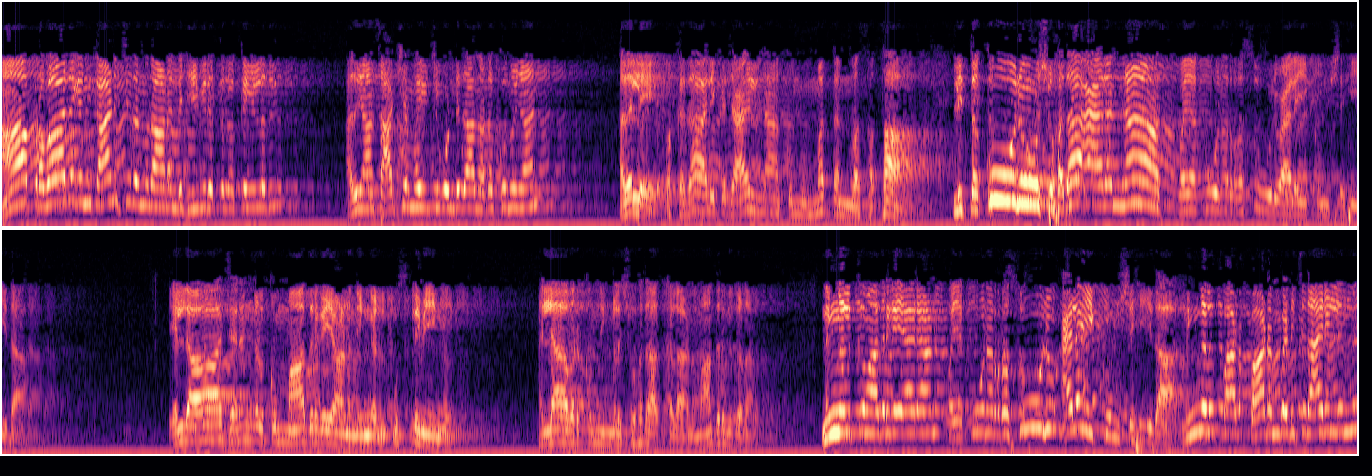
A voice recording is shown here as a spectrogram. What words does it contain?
ആ പ്രവാചകൻ കാണിച്ചു തന്നതാണ് എന്റെ ജീവിതത്തിലൊക്കെ ഉള്ളത്. അത് ഞാൻ സാക്ഷ്യം വഹിച്ചുകൊണ്ട് ഇതാ നടക്കുന്നു ഞാൻ. അതല്ലേ? എല്ലാ ജനങ്ങൾക്കും മാതൃകയാണ് നിങ്ങൾ മുസ്ലിമീങ്ങൾ. എല്ലാവർക്കും നിങ്ങൾ ശുഹദാക്കളാണ് മാതൃകകളാണ്. നിങ്ങൾക്ക് മാതൃകയാരാണ് വയക്കൂനർ റസൂലു അലൈക്കും ഷഹീദ. നിങ്ങൾ പാഠം പഠിച്ചത് ആരിൽ നിന്ന്?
